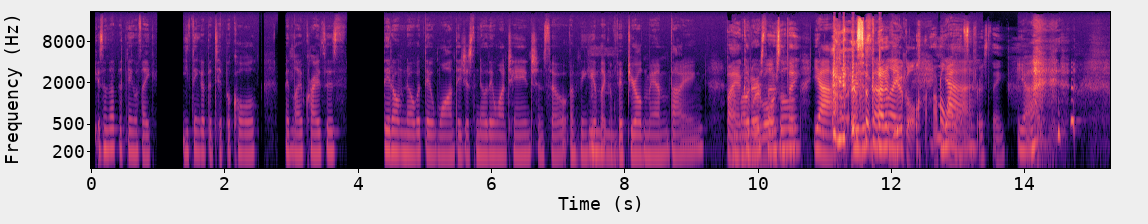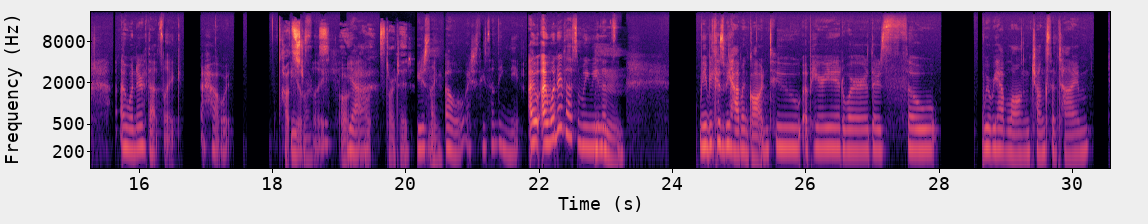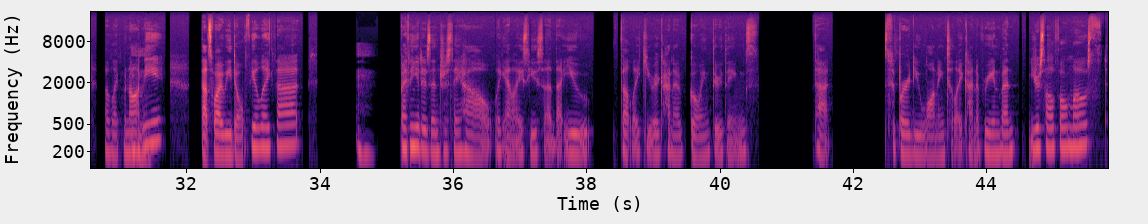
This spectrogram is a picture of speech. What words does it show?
Isn't that the thing with like you think of the typical midlife crisis? They don't know what they want. They just know they want change. And so I'm thinking of like a Mhm. 50 year old man buying Buying a a convertible or something. Yeah. or just some kind kinda like- vehicle. I don't know why that's the first thing. Yeah. I wonder if that's like how it How it Feels starts. like- or yeah. how it started. you're just like, Mm. oh, I just need something new. I, I wonder if that's maybe that's Mm. maybe because we haven't gotten to a period where there's so where we have long chunks of time of like monotony. That's why we don't feel like that. Mhm. But I think it is interesting how, like Annalise, you said that you felt like you were kind of going through things that spurred you wanting to like kind of reinvent yourself almost.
